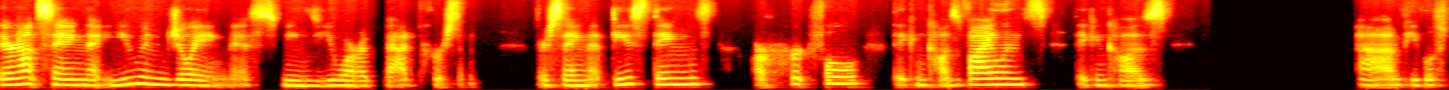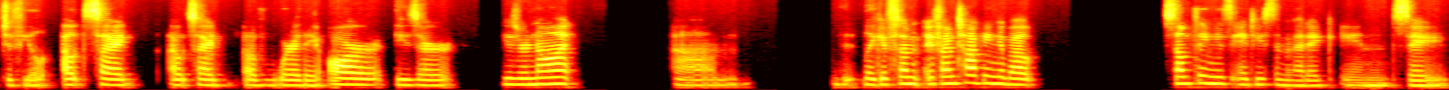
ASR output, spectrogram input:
they're not saying that you enjoying this means you are a bad person. They're saying that these things are hurtful, they can cause violence, they can cause um, people to feel outside outside of where they are. These are these are not um, like if I'm if I'm talking about something is anti Semitic in, say,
